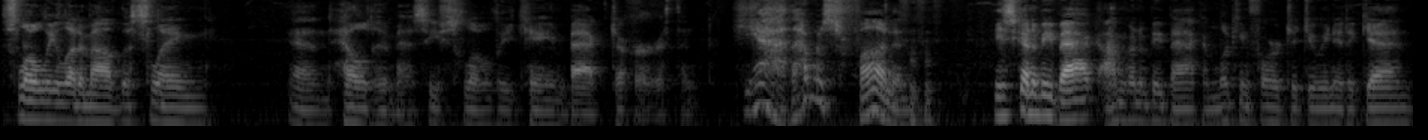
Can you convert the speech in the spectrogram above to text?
slowly let him out of the sling and held him as he slowly came back to earth. And yeah, that was fun. And he's going to be back. I'm going to be back. I'm looking forward to doing it again.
